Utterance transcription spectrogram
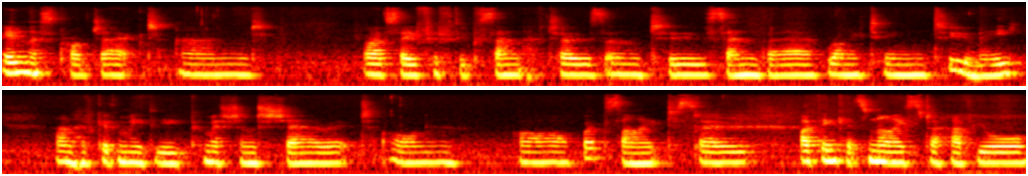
in this project, and I'd say 50% have chosen to send their writing to me and have given me the permission to share it on our website. So I think it's nice to have your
